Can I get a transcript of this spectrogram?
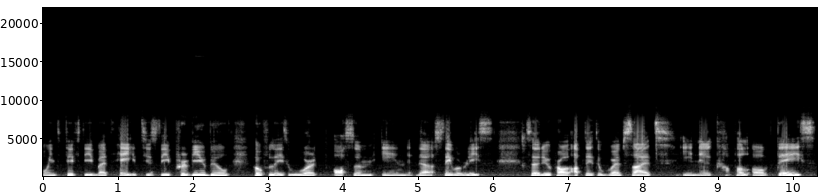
11.50 but hey it's just the preview build hopefully it will work awesome in the stable release so they'll probably update the website in a couple of days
